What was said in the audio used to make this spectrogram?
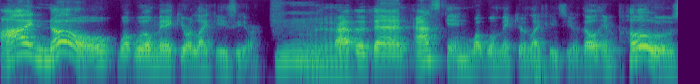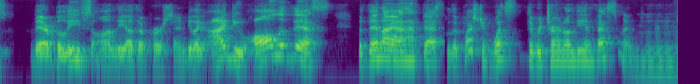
I know what will make your life easier. Mm, Yeah. rather than asking what will make your life easier. They'll impose their beliefs on the other person and be like, I do all of this, but then I have to ask the question what's the return on the investment? Mhm.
